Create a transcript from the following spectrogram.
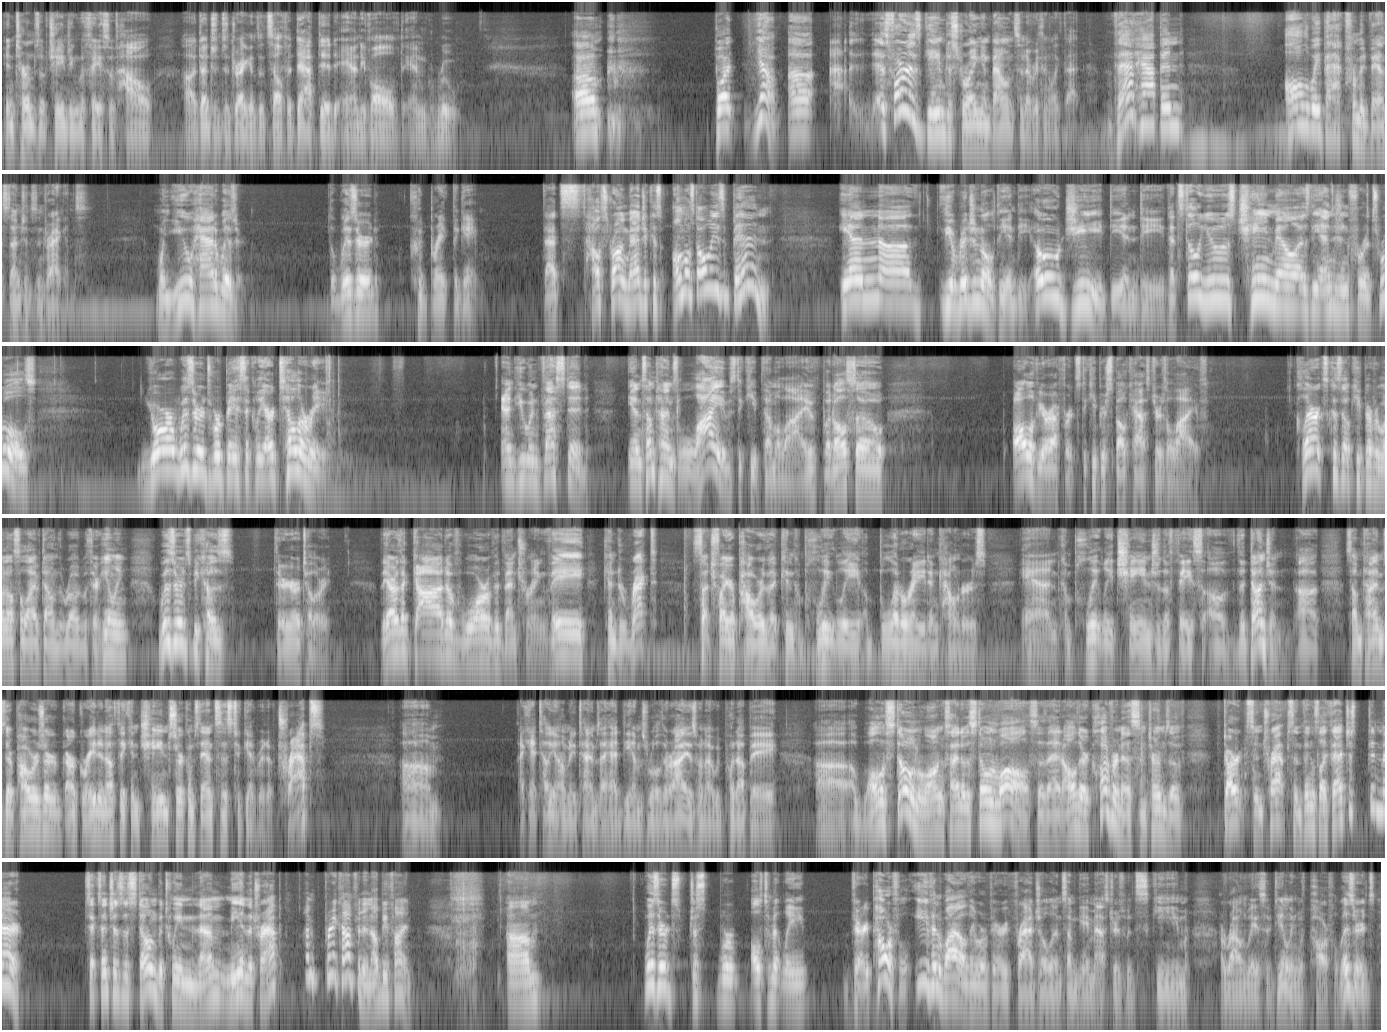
in terms of changing the face of how uh, Dungeons and Dragons itself adapted and evolved and grew. Um, but yeah, uh, as far as game destroying and balance and everything like that, that happened all the way back from Advanced Dungeons and Dragons. When you had a wizard, the wizard could break the game. That's how strong magic has almost always been. In uh, the original D&D, OG D&D, that still used chainmail as the engine for its rules, your wizards were basically artillery. And you invested in sometimes lives to keep them alive, but also all of your efforts to keep your spellcasters alive. Clerics, because they'll keep everyone else alive down the road with their healing. Wizards, because they're your artillery. They are the god of war of adventuring. They can direct such firepower that can completely obliterate encounters and completely change the face of the dungeon. Uh, sometimes their powers are, are great enough they can change circumstances to get rid of traps. Um, I can't tell you how many times I had DMs roll their eyes when I would put up a uh, a wall of stone alongside of a stone wall, so that all their cleverness in terms of darts and traps and things like that just didn't matter. Six inches of stone between them, me, and the trap. I'm pretty confident I'll be fine. Um, wizards just were ultimately very powerful, even while they were very fragile, and some game masters would scheme around ways of dealing with powerful wizards.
